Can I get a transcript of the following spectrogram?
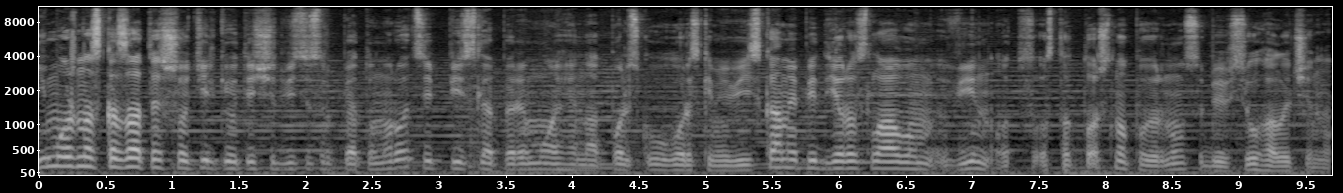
І можна сказати, що тільки у 1245 році, після перемоги над польсько-угорськими військами під Ярославом, він остаточно повернув собі всю Галичину.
